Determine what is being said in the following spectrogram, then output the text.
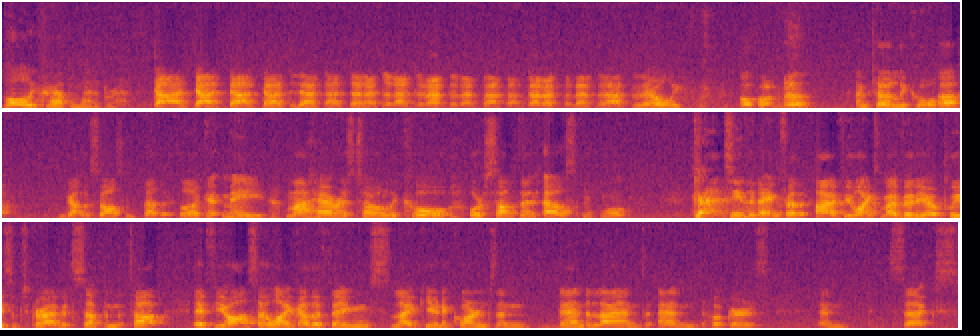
Holy crap, I'm out of breath. Da da da da da da da da da da da da da da da da da da Holy. Oh. I'm totally cool. Ugh. Got this awesome feather. Look at me. My hair is totally cool. Or something else. Well, can't see the dang feather. Hi, if you liked my video, please subscribe. It's up in the top. If you also like other things like unicorns and dandelions and hookers and sex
